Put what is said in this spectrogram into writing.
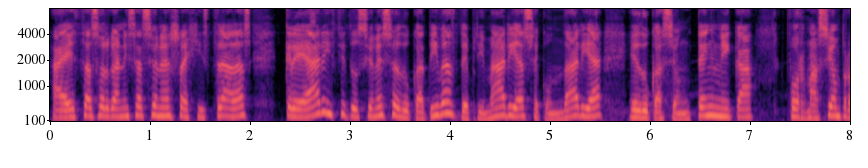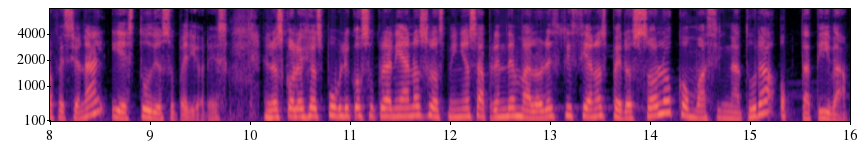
a estas organizaciones registradas crear instituciones educativas de primaria, secundaria, educación técnica, formación profesional y estudios superiores. En los colegios públicos ucranianos los niños aprenden valores cristianos, pero solo como asignatura optativa.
